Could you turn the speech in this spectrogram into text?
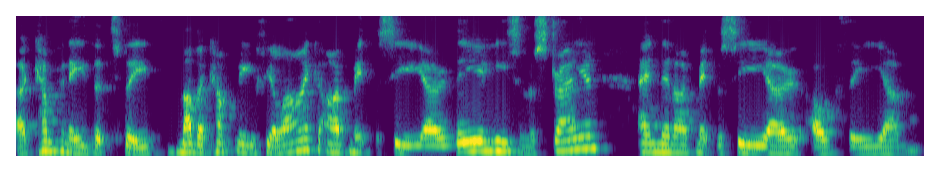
a company that's the mother company, if you like. I've met the CEO there. He's an Australian. And then I've met the CEO of the um,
